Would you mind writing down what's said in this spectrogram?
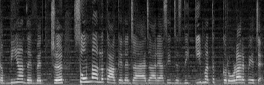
ਡੱਬੀਆਂ ਦੇ ਵਿੱਚ ਸੋਨਾ ਲੁਕਾ ਕੇ ਲਿਜਾਇਆ ਜਾ ਰਿਹਾ ਸੀ, ਜਿਸ ਦੀ ਕੀਮਤ ਕਰੋੜਾਂ ਰੁਪਏ 'ਚ ਹੈ।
